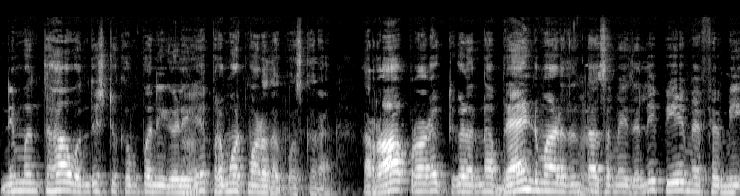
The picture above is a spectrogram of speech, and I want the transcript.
ನಿಮ್ಮಂತಹ ಒಂದಿಷ್ಟು ಕಂಪನಿಗಳಿಗೆ ಪ್ರಮೋಟ್ ಮಾಡೋದಕ್ಕೋಸ್ಕರ. ರಾ ಪ್ರಾಡಕ್ಟ್ಗಳನ್ನು ಬ್ರ್ಯಾಂಡ್ ಮಾಡಿದಂಥ ಸಮಯದಲ್ಲಿ P M F M E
